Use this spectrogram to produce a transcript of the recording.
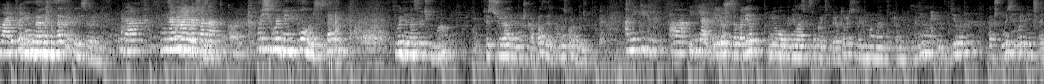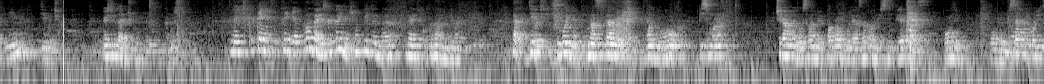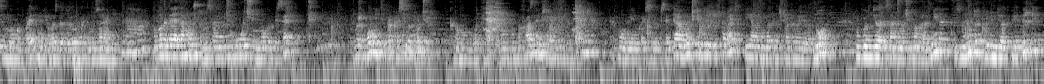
разговариваем. Да, завтракали сегодня? Да, Ну, нормально позавтракала. Мы сегодня не в полном составе. Сегодня нас очень мало. Сейчас еще Рада немножко опаздывает, но она скоро будет. А Никита, а Илья? Илюша заболел, у него поднялась высокая температура. Сегодня мама ему мне позвонила, предупредила. Так что мы сегодня одними девочками. Ну, если Данечку не привезем, конечно. Дочка, конечно, придет. Ну, Данечка, конечно, придет, да. Данечку куда нам девать? Так, девочки, сегодня у нас второй вводный урок письма. Вчера мы его с вами попробовали, ознакомились с ним первый раз. Помним? Помним. Писать Да. приходится много, поэтому я вас готовила к этому заранее. Да. Но благодаря тому, что мы с вами будем очень много писать, вы же помните про красивый почерк к Новому году? Мы похвастаемся родителям, как мы умеем красиво писать. Да, ручки будут уставать, и я вам об этом вчера говорила, но мы будем делать с вами очень много разминок, из минуток, будем делать передышки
